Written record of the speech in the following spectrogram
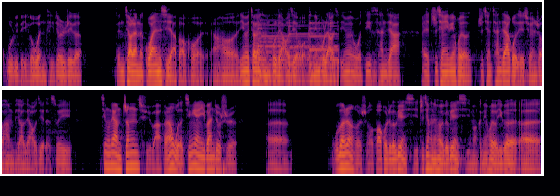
顾虑的一个问题，就是这个跟教练的关系啊，包括然后因为教练可能不了解我，肯定不了解，因为我第一次参加，而且之前一定会有之前参加过的一些选手，他们比较了解的，所以。尽量争取吧，反正我的经验一般就是，呃，无论任何时候，包括这个练习，之前肯定会有一个练习嘛，肯定会有一个呃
